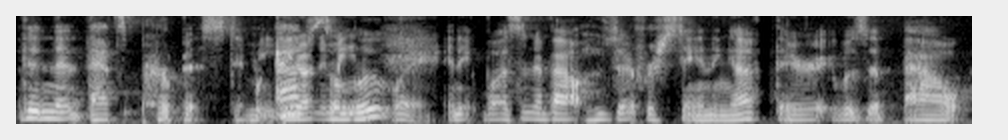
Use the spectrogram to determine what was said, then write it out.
then that, that's purpose to me. You Know what I Absolutely. mean? And it wasn't about who's ever standing up there. It was about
